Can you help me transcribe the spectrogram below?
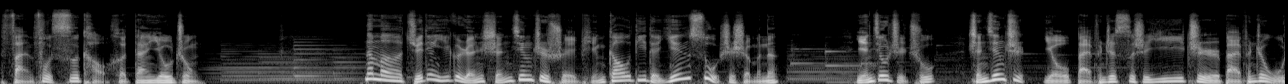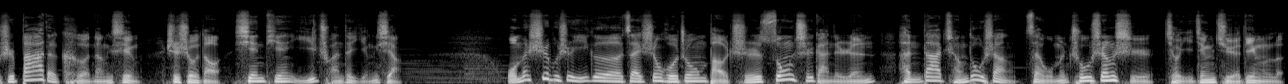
反复思考和担忧中。那么，决定一个人神经质水平高低的因素是什么呢？研究指出，神经质有百分之四十一至百分之五十八的可能性是受到先天遗传的影响。我们是不是一个在生活中保持松弛感的人，很大程度上在我们出生时就已经决定了。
